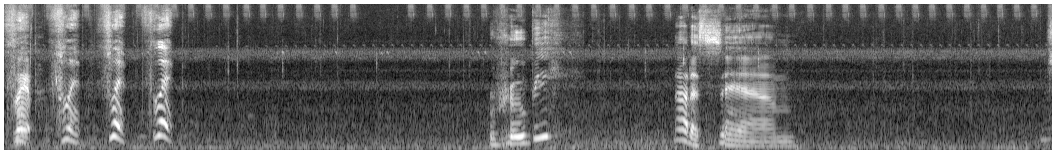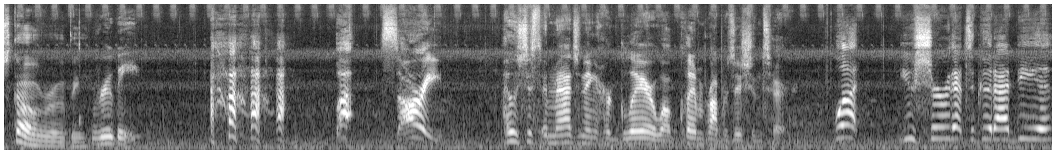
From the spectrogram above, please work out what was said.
flip. Flip, flip, flip. Ruby? Not Aasim. Just go Ruby. Ruby. Ah, sorry. I was just imagining her glare while Clem propositions her. What? You sure that's a good idea?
